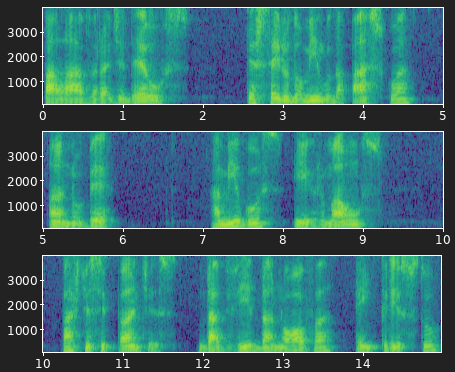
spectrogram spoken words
Palavra de Deus, terceiro domingo da Páscoa, ano B. Amigos e irmãos, participantes da vida nova em Cristo,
